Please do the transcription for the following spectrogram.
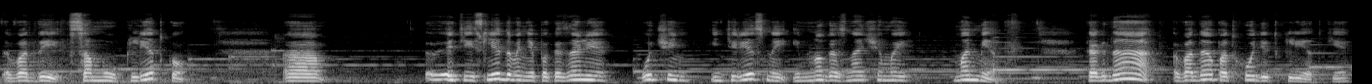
воды в саму клетку, э, эти исследования показали очень интересный и многозначимый момент. Когда вода подходит к клетке,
